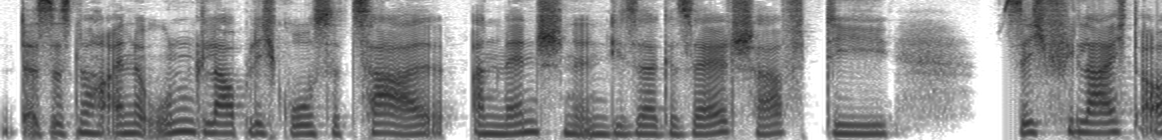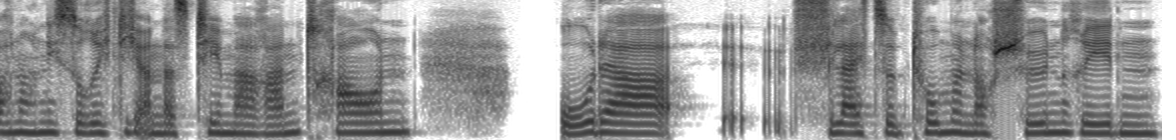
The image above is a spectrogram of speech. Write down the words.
das ist noch eine unglaublich große Zahl an Menschen in dieser Gesellschaft, die sich vielleicht auch noch nicht so richtig an das Thema rantrauen oder vielleicht Symptome noch schönreden.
